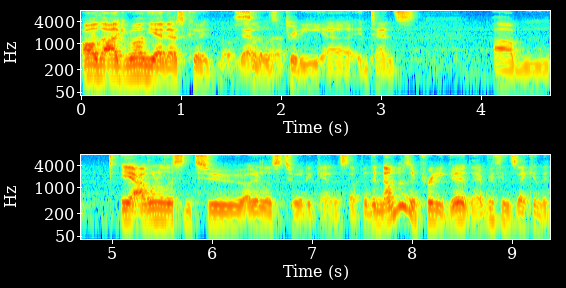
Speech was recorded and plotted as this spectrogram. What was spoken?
Oh, the argument. Yeah, that's good. That was that so was pretty uh, intense. Um, yeah, I want to listen to. I'm gonna listen to it again and stuff. But the numbers are pretty good. Everything's like in the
